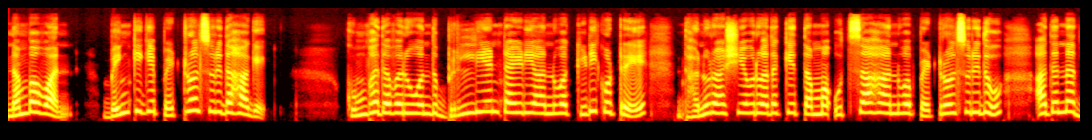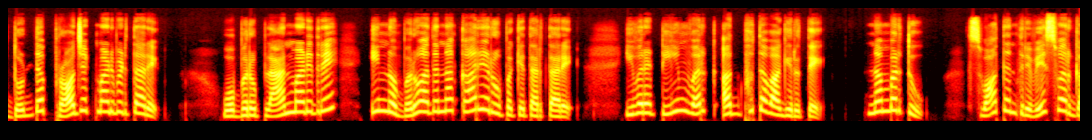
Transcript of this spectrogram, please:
ನಂಬರ್ ಒನ್, ಬೆಂಕಿಗೆ ಪೆಟ್ರೋಲ್ ಸುರಿದ ಹಾಗೆ. ಕುಂಭದವರು ಒಂದು ಬ್ರಿಲಿಯಂಟ್ ಐಡಿಯಾ ಅನ್ನುವ ಕಿಡಿ ಕೊಟ್ರೆ ಧನುರಾಶಿಯವರು ಅದಕ್ಕೆ ತಮ್ಮ ಉತ್ಸಾಹ ಅನ್ನುವ ಪೆಟ್ರೋಲ್ ಸುರಿದು ಅದನ್ನ ದೊಡ್ಡ ಪ್ರಾಜೆಕ್ಟ್ ಮಾಡಿಬಿಡ್ತಾರೆ. ಒಬ್ಬರು ಪ್ಲಾನ್ ಮಾಡಿದ್ರೆ ಇನ್ನೊಬ್ಬರು ಅದನ್ನ ಕಾರ್ಯರೂಪಕ್ಕೆ ತರ್ತಾರೆ. ಇವರ ಟೀಮ್ ವರ್ಕ್ ಅದ್ಭುತವಾಗಿರುತ್ತೆ. ನಂಬರ್ ಟೂ, ಸ್ವಾತಂತ್ರ್ಯವೇ ಸ್ವರ್ಗ.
